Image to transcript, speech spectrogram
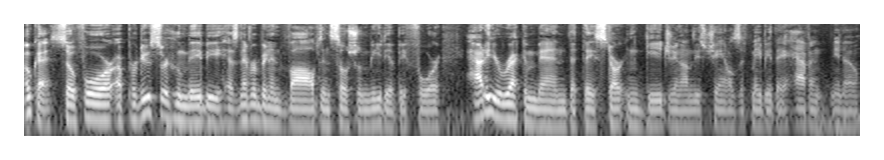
Okay, so for a producer who maybe has never been involved in social media before, how do you recommend that they start engaging on these channels if maybe they haven't, you know,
